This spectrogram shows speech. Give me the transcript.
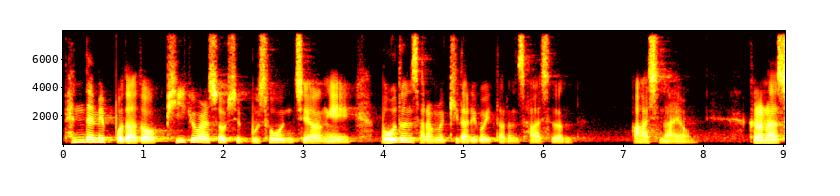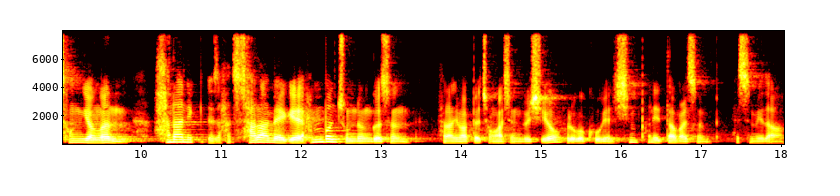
팬데믹보다도 비교할 수 없이 무서운 재앙이 모든 사람을 기다리고 있다는 사실은 아시나요? 그러나 성경은 하나님 사람에게 한 번 죽는 것은 하나님 앞에 정하신 것이요. 그리고 그 후에 심판이 있다 말씀했습니다.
